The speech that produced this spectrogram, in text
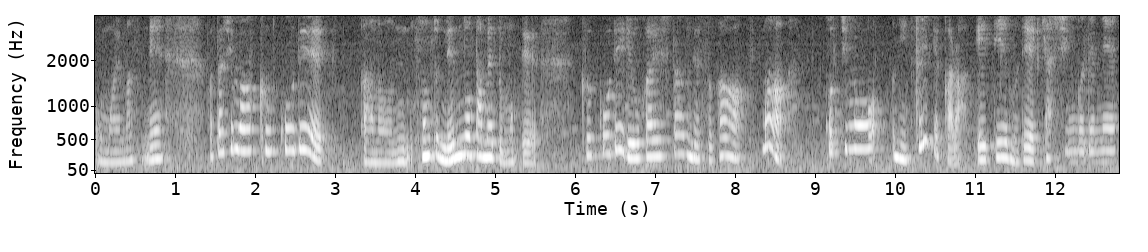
思いますね。私は空港であの本当に念のためと思って空港で両替したんですがまあこっちのに着いてから ATM でキャッシングでね、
